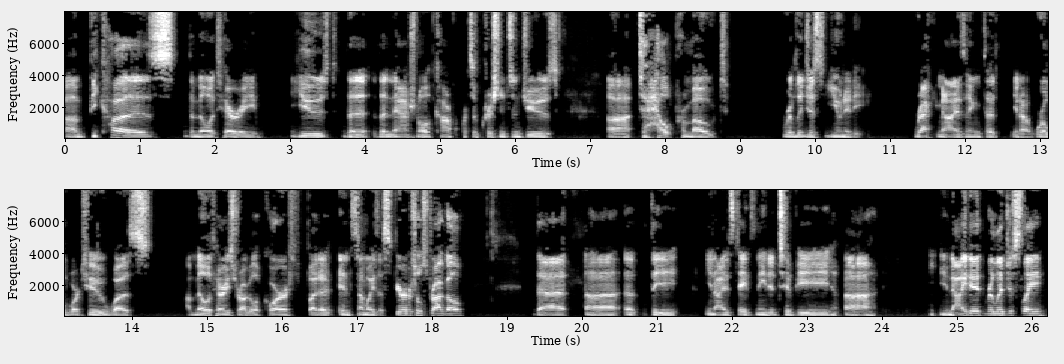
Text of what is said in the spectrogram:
um, because the military used the the National Conference of Christians and Jews uh, to help promote religious unity, recognizing that you know World War II was a military struggle, of course, but a, in some ways a spiritual struggle that uh, uh, the United States needed to be uh, united religiously,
